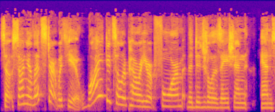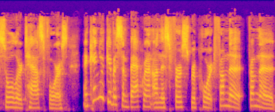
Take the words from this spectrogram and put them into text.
So, Sonia, let's start with you. Why did Solar Power Europe form the Digitalization and Solar Task Force? And can you give us some background on this first report from the from the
